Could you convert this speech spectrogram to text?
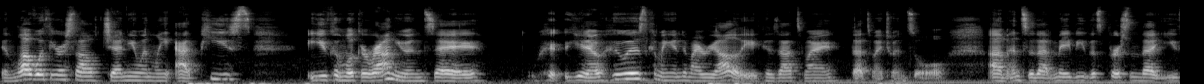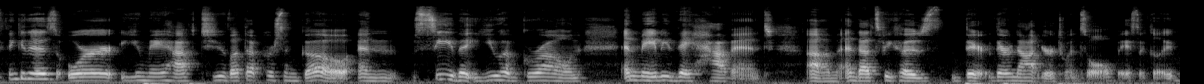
in love with yourself, genuinely at peace, you can look around you and say, you know who is coming into my reality because that's my that's my twin soul. Um, and so that may be this person that you think it is or you may have to let that person go and see that you have grown and maybe they haven't. Um, and that's because they're they're not your twin soul basically.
